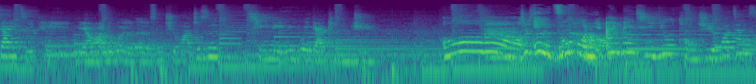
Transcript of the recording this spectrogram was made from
下一集可以聊啊，如果有人有兴趣的话，就是情侣应不应该同居？哦、啊，就是如果你暧昧期又同居的话，这样子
